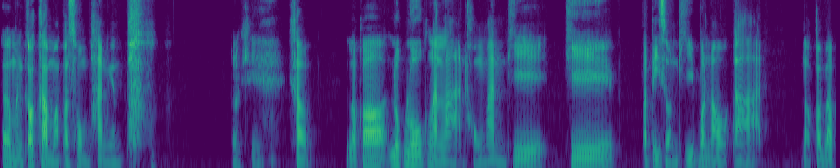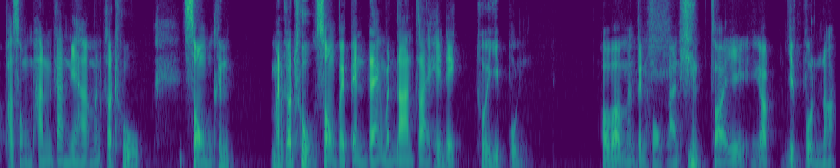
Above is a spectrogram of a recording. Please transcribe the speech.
เออ มันก็กลับมาผสมพันธุ์กันต่อโอเค ครับ แล้วก็ลูกๆหลานๆของมันที่ที่ปฏิสนธิบนอวกาศ แล้วก็แบบผสมพันธุ์กันเนี่ยฮะมันก็ถูกส่งขึ้น มันก็ถูกส่งไปเป็นแรงบันดาลใจให้เด็กทั่วญี่ปุ่น เพราะว่ามันเป็นโครงการที่จอยกับญี่ปุ่นเนาะ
